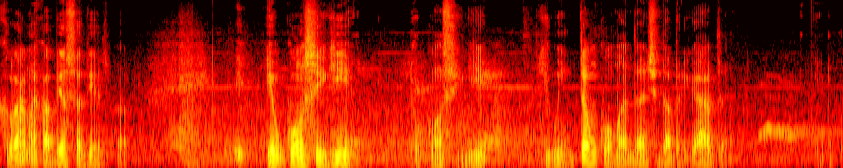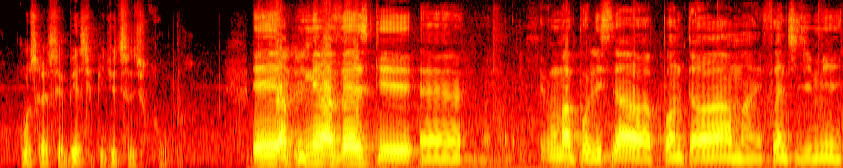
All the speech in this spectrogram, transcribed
Claro, na cabeça deles. Eu consegui, eu consegui que o então comandante da brigada os recebesse e pedisse desculpa. É a primeira vez que é, uma policial aponta a arma em frente de mim.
